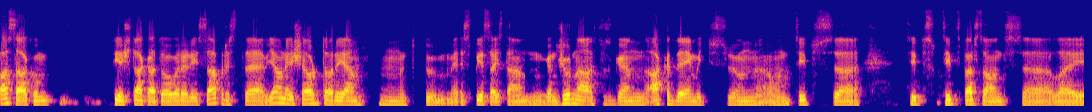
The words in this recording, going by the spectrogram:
pasākumi tieši tā kā to var arī saprast, jauniešu auditorijā mm, mēs piesaistām gan žurnālistus, gan akadēmiķus un, un citus, citus, citus personas, lai,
